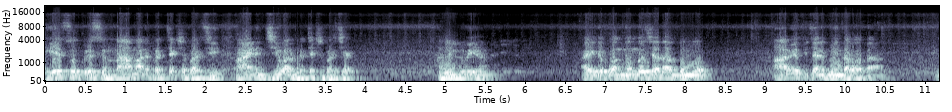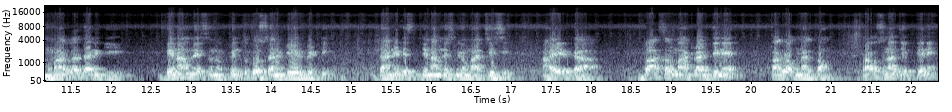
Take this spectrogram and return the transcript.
యేసుక్రీస్తు నామాన్ని ప్రత్యక్షపరిచి ఆయన జీవాన్ని ప్రత్యక్షపరిచాడు. అల్లెలుయ అయితే పంతొమ్మిదో శతాబ్దంలో ఆ వ్యక్తి చనిపోయిన తర్వాత మరలా దానికి డినామినేషన్ పెంతుకోస్తా పేరు పెట్టి దాన్ని డినామినేషన్గా మార్చేసి ఆ యొక్క భాషలు మాట్లాడితేనే పరలోకం వెళ్తాం. ప్రవచనాలు చెప్తేనే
